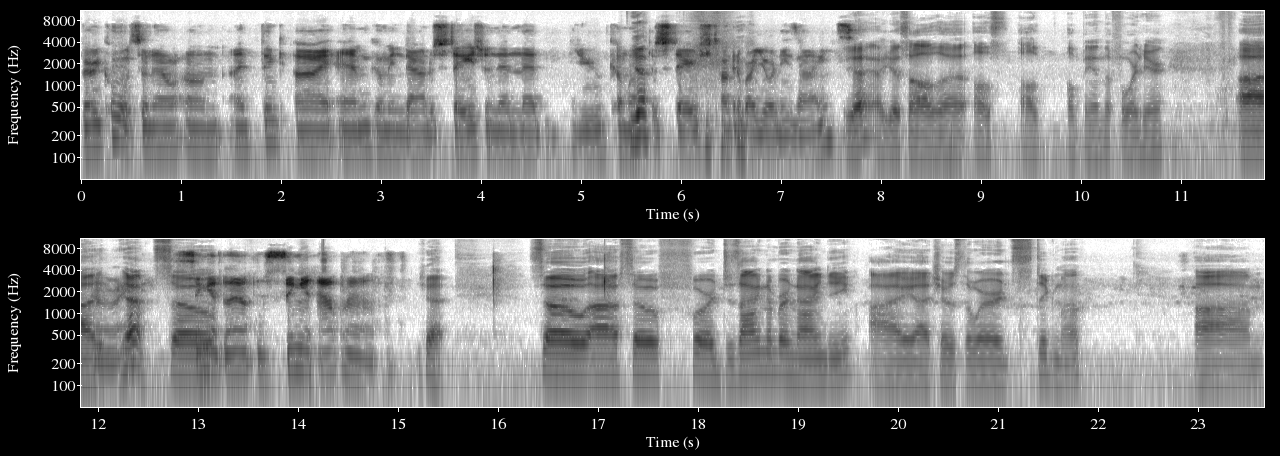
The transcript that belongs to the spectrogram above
Very cool. So now, um, I think I am coming down the stage, and then let you come Yeah. up the stage talking about your designs. Yeah, I guess I'll uh, I'll I'll I'll man the fort here. Uh, All right. Yeah, so sing it loud. Sing it out loud. Yeah. So, uh, so for design number 90, I uh, chose the word stigma. Um,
